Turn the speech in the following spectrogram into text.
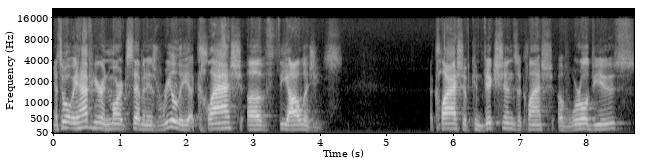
And so, what we have here in Mark 7 is really a clash of theologies, a clash of convictions, a clash of worldviews.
